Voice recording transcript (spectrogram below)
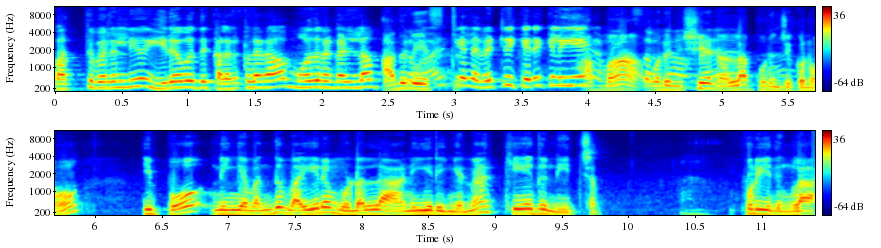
பத்து விரல்லையும் இருபது கலர் கலரா மோதிரங்கள்லாம் அது. வாழ்க்கையில வெற்றி கிடைக்கலையே ஆமா ஒரு. விஷயம் நல்லா புரிஞ்சுக்கணும். இப்போ நீங்க வந்து வைரம் உடல்ல அணியிறீங்கன்னா கேது நீச்சம். புரியுதுங்களா?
